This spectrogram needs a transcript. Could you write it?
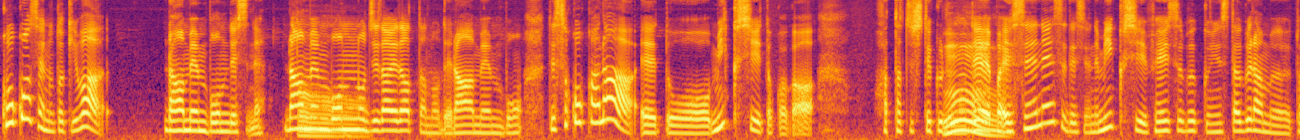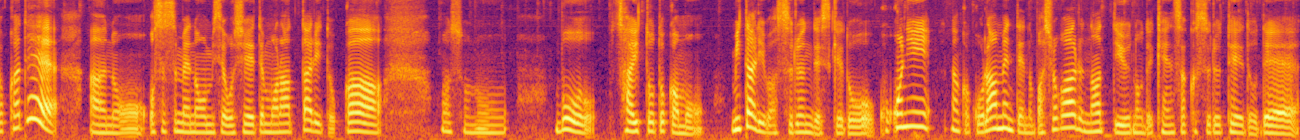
高校生の時はラーメン本ですね。ラーメン本の時代だったのでラーメン本。でそこから、えー、とミクシーとかが発達してくるので、うん。やっぱ SNS ですよね。ミクシーフェイスブックインスタグラムとかであのおすすめのお店を教えてもらったりとか、まあ、その某サイトとかも見たりはするんですけどここになんかこうラーメン店の場所があるなっていうので検索する程度で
